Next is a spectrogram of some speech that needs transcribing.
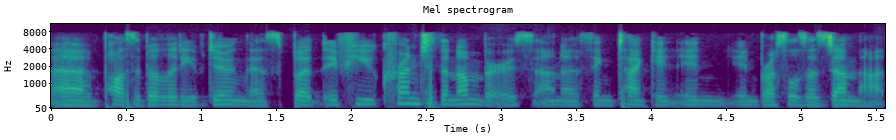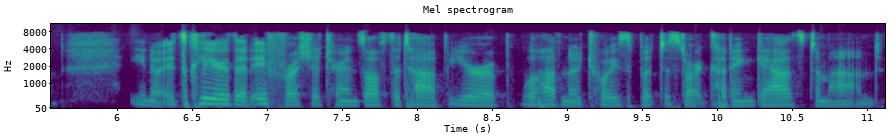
uh, possibility of doing this. But if you crunch the numbers, and a think tank in, in, in Brussels has done that, you know, it's clear that if Russia turns off the tap, Europe will have no choice but to start cutting gas demand.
